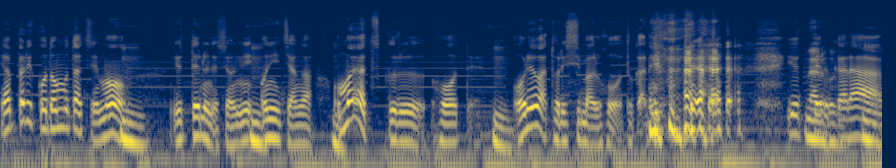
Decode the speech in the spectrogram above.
やっぱり子供たちも言ってるんですよ、にお兄ちゃんが「お前は作る方」って、俺は取り締まる方」とかね 言ってるから、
